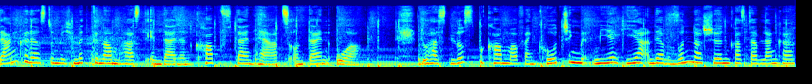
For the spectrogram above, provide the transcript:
Danke, dass du mich mitgenommen hast in deinen Kopf, dein Herz und dein Ohr. Du hast Lust bekommen auf ein Coaching mit mir hier an der wunderschönen Costa Blanca?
